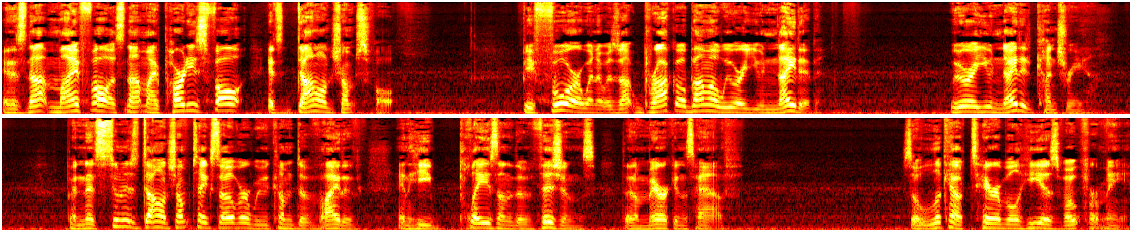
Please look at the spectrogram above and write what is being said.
And it's not my fault. It's not my party's fault. It's Donald Trump's fault. Before, when it was uh, Barack Obama, we were united We were a united country. But as soon as Donald Trump takes over, we become divided, and he plays on the divisions that Americans have. So look how terrible he is. Vote for me.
